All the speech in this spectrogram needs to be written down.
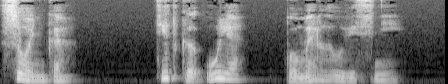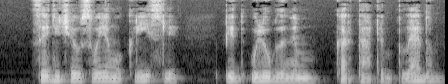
Сонька. Тітка Уля померла у вісні. Сидячи у своєму кріслі під улюбленим картатим пледом,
